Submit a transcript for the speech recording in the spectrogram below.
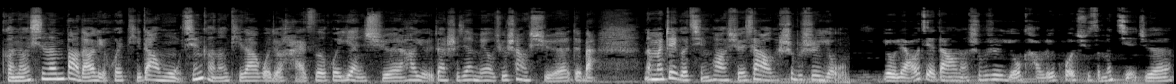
可能新闻报道里会提到，母亲可能提到过，就孩子会厌学，然后有一段时间没有去上学，对吧？那么这个情况，学校是不是有有了解到呢？是不是有考虑过去怎么解决？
